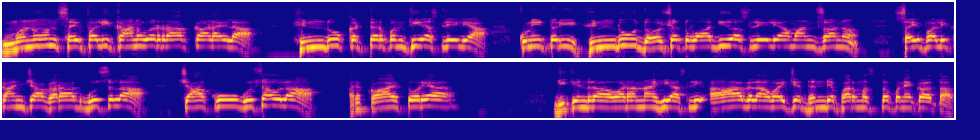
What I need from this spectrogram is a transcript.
म्हणून सैफ अली खानवर राग काढायला हिंदू कट्टरपंथी असलेल्या कुणीतरी हिंदू दहशतवादी असलेल्या माणसानं सैफ अली खानच्या घरात घुसला चाकू घुसावला. अरे काय स्टोऱ्या जितेंद्र आव्हाडांना ही असली आग लावायचे धंदे फार मस्तपणे कळतात.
